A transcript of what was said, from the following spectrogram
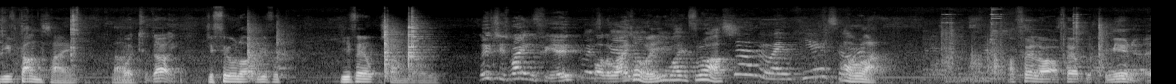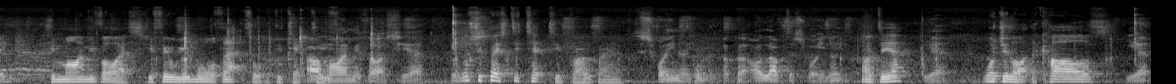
you've done something? No. What today? Do you feel like you've you've helped somebody? Lucy's waiting for you, by the way. Sorry, you waiting for us? No, I'm waiting for you. It's All all right. I feel like I've helped the community. In Miami Vice, do you feel you're more of that sort of detective? Oh, Miami Vice, yeah. What's your best detective program? Sweeney. But I love the Sweeney. Oh dear. Yeah. What do you like? The cars, Yeah.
